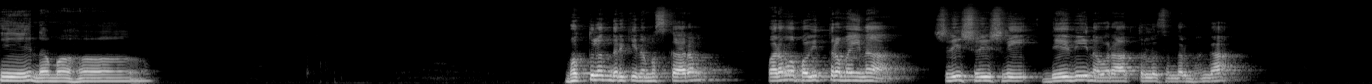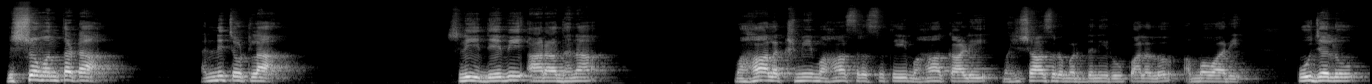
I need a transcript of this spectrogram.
తే నమః. భక్తులందరికీ నమస్కారం. పరమ పవిత్రమైన శ్రీ శ్రీ శ్రీ దేవీ నవరాత్రుల సందర్భంగా విశ్వమంతటా అన్ని చోట్ల శ్రీ దేవి ఆరాధన మహాలక్ష్మి మహాసరస్వతి మహాకాళి మహిషాసురమర్దిని రూపాలలో అమ్మవారి పూజలు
